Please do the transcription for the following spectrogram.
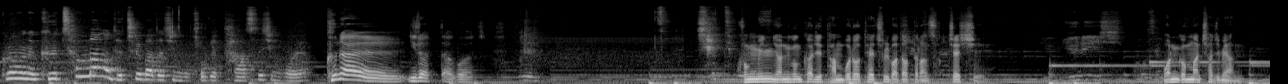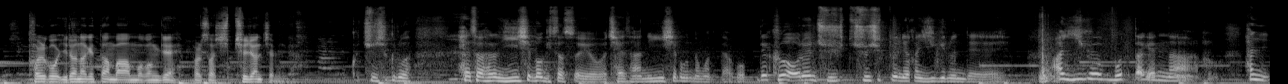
그러면은 그 천만 원 대출 받으신 거 거기에 다 쓰신 거예요? 그날 잃었다고. 국민연금까지 담보로 대출받았다는 석재 씨. 원금만 찾으면 털고 일어나겠다 마음먹은 게 벌써 17년째입니다. 그 주식으로 해서 한 20억 있었어요. 재산이 20억 넘었다고. 근데 그 어려운 주식, 주식도 내가 이기는데 아 이거 못 따겠나. 한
